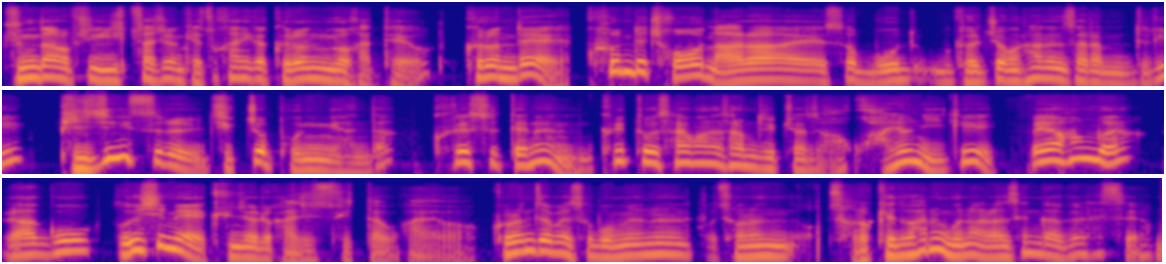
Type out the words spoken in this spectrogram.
중단 없이 24시간 계속 하니까 그런 것 같아요. 그런데 그런데 저 나라에서 모두 결정을 하는 사람들이 비즈니스를 직접 본인이 한다? 그랬을 때는 크립토를 사용하는 사람들 입장에서 아, 과연 이게 빼야 한 거야? 라고 의심의 균열을 가질 수 있다고 봐요. 그런 점에서 보면은 저는 저렇게도 하는구나 라는 생각을 했어요. 뭐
